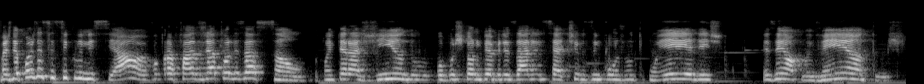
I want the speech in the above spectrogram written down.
Mas depois desse ciclo inicial, eu vou para a fase de atualização. Eu vou interagindo, vou buscando viabilizar iniciativas em conjunto com eles. Exemplo, eventos,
